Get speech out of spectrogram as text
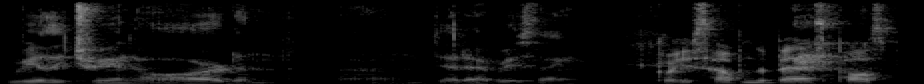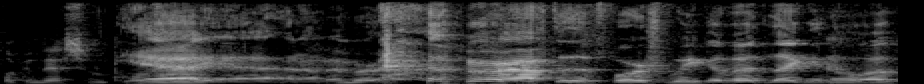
really trained hard and um, did everything. Got yourself in the best possible condition. Possible. Yeah, yeah, and I remember, I remember after the first week of it, like you know, I,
